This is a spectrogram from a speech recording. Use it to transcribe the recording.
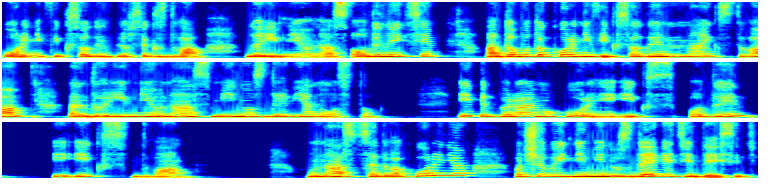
коренів х1 плюс х2 дорівнює у нас одиниці, а добуток коренів х1 на х2 дорівнює у нас мінус 90. І підбираємо корені х1 і х2. У нас це два кореня. Очевидні мінус 9 і 10.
